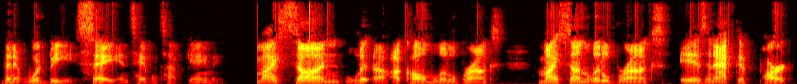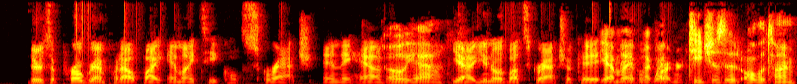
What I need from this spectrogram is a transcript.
than it would be, say, in tabletop gaming. My son, uh, I'll call him Little Bronx. My son, Little Bronx, is an active part there's a program put out by MIT called Scratch, and they have. Oh yeah. Yeah, you know about Scratch, okay? Yeah, my my web... partner teaches it all the time.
